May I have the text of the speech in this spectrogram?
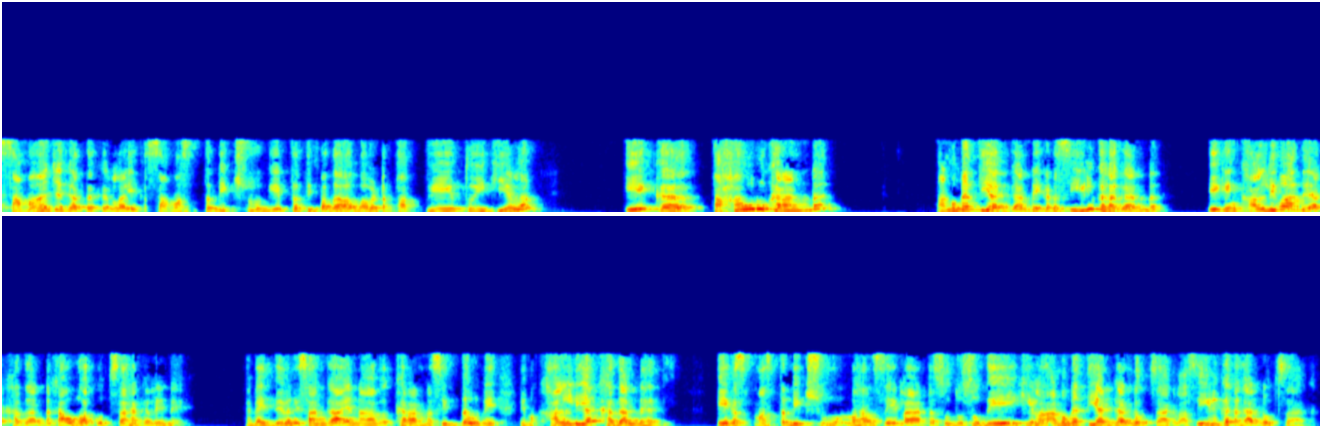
සමාජගත කරලා ඒක සමස්ත භික්ෂුවගේ ප්‍රතිපදාව බවට පත්විය යුතුයි කියලා ඒක තහවුරු කරන්න අනුමැතියක් ගන්න ඒකට සීල් ගන්න ඒකෙන් කල්ලිවාදයක් හදන්න කවුරුවත් උත්සාහ කළේ නැහැ. හැබැයි දෙවනි සංගායනාව කරන්න සිද්ධ වුණේ එහම කල්ලියක් හදන්න හැදුවා. ඒක මස්ත භික්ෂූන් වහන්සේලාට සුදුසු දෙයි කියලා අනුමැතියක් ගන්න උත්සාහ කළා. සීල් ගහ ගන්න උත්සාහ කළා.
